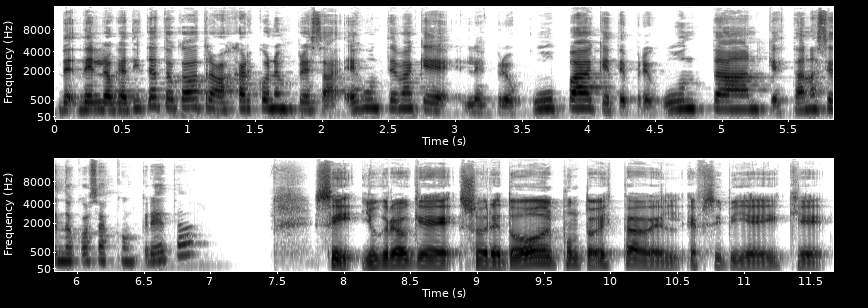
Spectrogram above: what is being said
de, lo que a ti te ha tocado trabajar con empresas, ¿es un tema que les preocupa, que te preguntan, que están haciendo cosas concretas? Sí, yo creo que sobre todo el punto de vista del FCPA, que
